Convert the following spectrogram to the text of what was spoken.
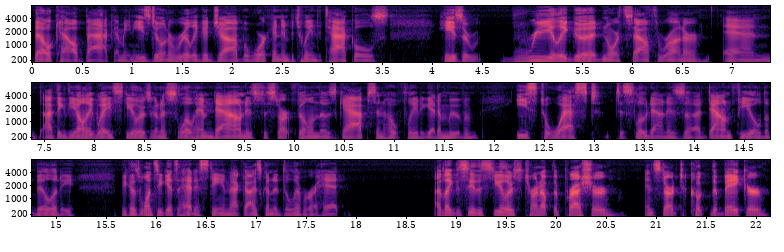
bell cow back. I mean, he's doing a really good job of working in between the tackles. He's a really good north south runner, and I think the only way Steelers are going to slow him down is to start filling those gaps and hopefully to get him moving east to west to slow down his uh, downfield ability. Because once he gets ahead of steam, that guy's going to deliver a hit. I'd like to see the Steelers turn up the pressure and start to cook the Baker,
